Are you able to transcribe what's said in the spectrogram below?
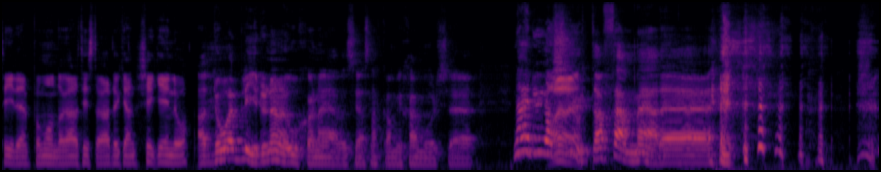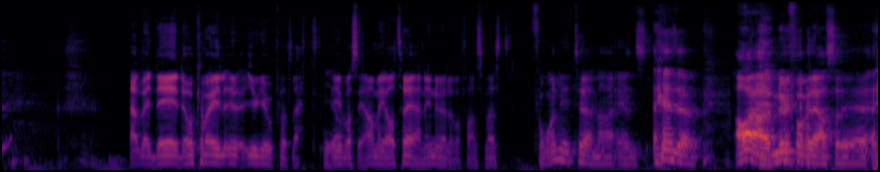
tiden på måndagar och tisdagar. Du kan kika in då. Ja, då blir du den där osköna jäveln som jag snackade om vid självmords... Eh... Nej du, jag Ja, ja, ja. slutar fem här. Eh... Ja men det, då kan man ju ljuga ihop något lätt. Det är Ja. ju bara säga, ja men jag har träning nu eller vad fan som helst. Får ni träna ens? ja, ja, nu får vi det alltså. Det...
